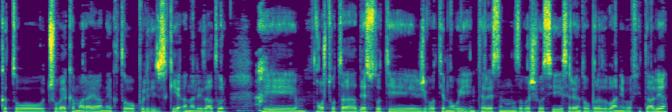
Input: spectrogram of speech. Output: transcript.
като човека Марая, не като политически анализатор. Да. И още от детството ти живот ти е много интересен. Завършила си средното образование в Италия.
